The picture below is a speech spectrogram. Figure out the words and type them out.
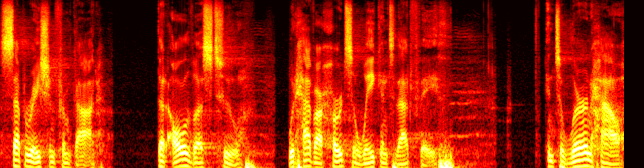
separation from God, that all of us too would have our hearts awakened to that faith and to learn how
